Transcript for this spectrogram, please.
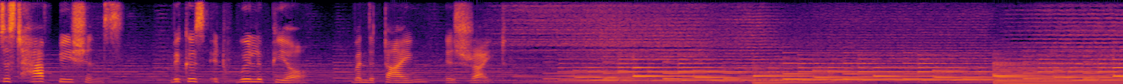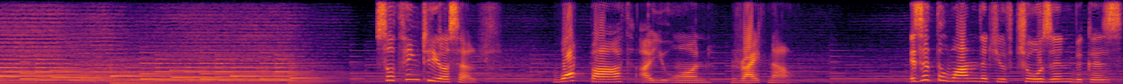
Just have patience because it will appear when the time is right. So think to yourself what path are you on right now? Is it the one that you've chosen because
